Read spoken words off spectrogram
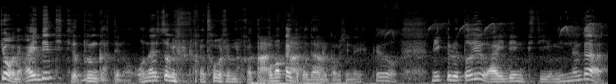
今日ねアイデンティティと文化っていうのを同じと見るのかどうなのかってはい細かいところであるかもしれないですけど、ミクルというアイデンティティをみんなが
